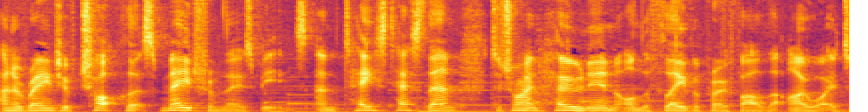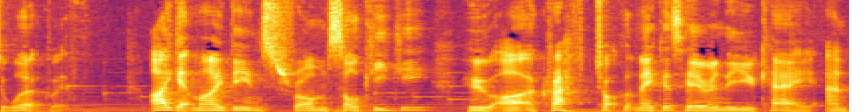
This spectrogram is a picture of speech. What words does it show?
and a range of chocolates made from those beans and taste test them to try and hone in on the flavour profile that I wanted to work with. I get my beans from Solkiki, who are a craft chocolate makers here in the UK, and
